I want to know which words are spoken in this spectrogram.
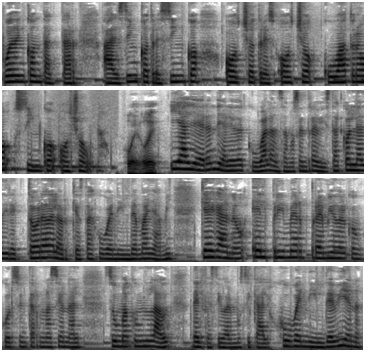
pueden contactar al 535 838 4581. Y ayer en Diario de Cuba lanzamos entrevista con la directora de la Orquesta Juvenil de Miami, que ganó el primer premio del concurso internacional Summa Cum Laude del Festival Musical Juvenil de Viena,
